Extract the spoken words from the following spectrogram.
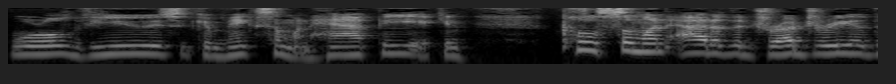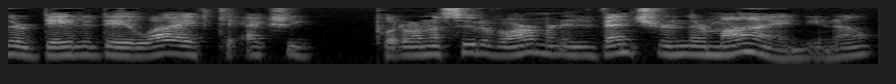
world views? It can make someone happy. It can pull someone out of the drudgery of their day to day life to actually put on a suit of armor and adventure in their mind, you know?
